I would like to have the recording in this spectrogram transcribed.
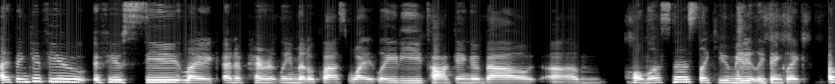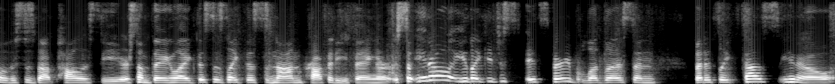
I think if you if you see like an apparently middle class white lady talking about um, homelessness, like you immediately think like, oh, this is about policy or something. Like this is like this non-profity thing, or so you know, you like it just it's very bloodless and but it's like that's you know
